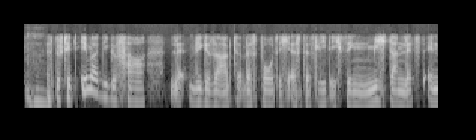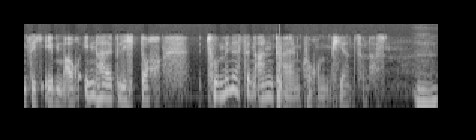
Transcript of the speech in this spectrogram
Mhm. Es besteht immer die Gefahr, wie gesagt, das Brot ich esse, das Lied ich singe, mich dann letztendlich eben auch inhaltlich doch zumindest in Anteilen korrumpieren zu lassen. Mhm.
